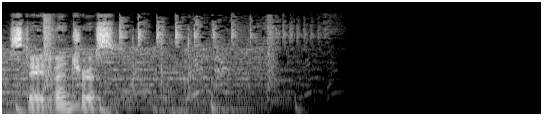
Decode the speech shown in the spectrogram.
Stay adventurous.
